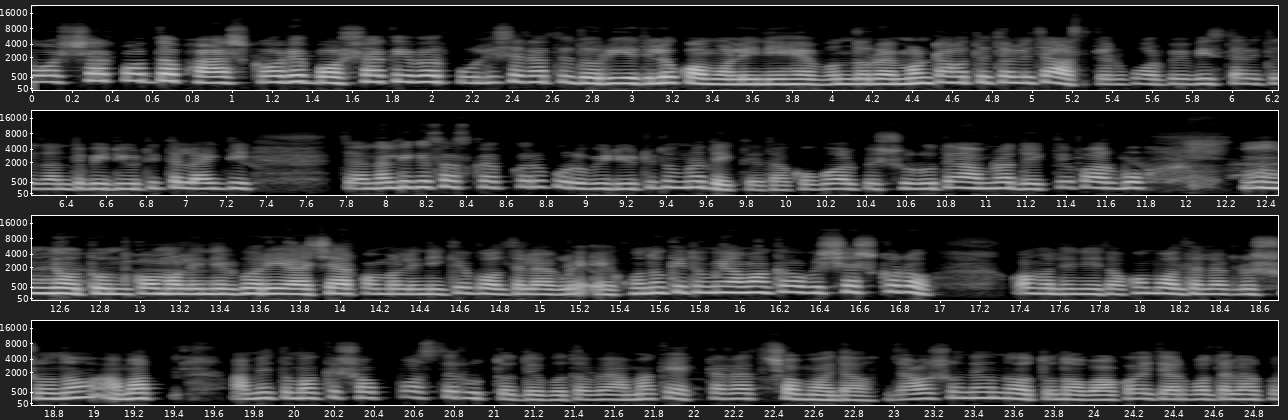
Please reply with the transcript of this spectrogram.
বর্ষার পর্দা ফাঁস করে বর্ষাকে এবার পুলিশের হাতে ধরিয়ে দিল কমলিনী হ্যাঁ বন্ধুরা, এমনটা হতে চলেছে আজকের পর্বে বিস্তারিত জানতে। ভিডিওটিতে লাইক দিয়ে চ্যানেলটিকে সাবস্ক্রাইব করে পুরো ভিডিওটি তোমরা দেখতে থাকো। গল্পের শুরুতে আমরা দেখতে পারব নতুন কমলিনীর ঘরে আসে। আর কমলিনীকে বলতে লাগল এখনও কি তুমি আমাকে অবিশ্বাস করো? কমলিনী তখন বলতে লাগল, শোনো, আমার, আমি তোমাকে সব প্রশ্নের উত্তর দেবো, তবে আমাকে একটা রাত সময় দাও। যাও শুনে নতুন অবাক হয়ে যার বলতে লাগল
